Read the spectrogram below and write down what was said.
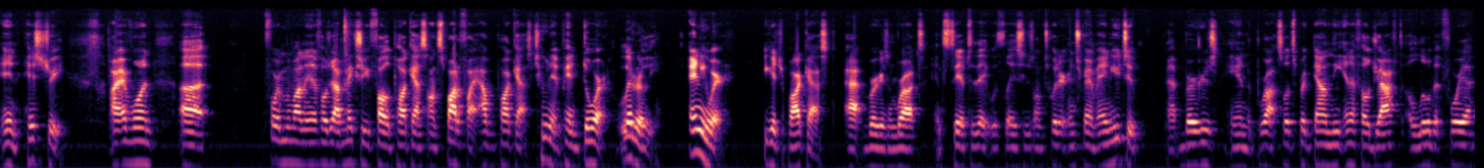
in history. All right, everyone. Uh, before we move on to the NFL draft, make sure you follow the podcast on Spotify, Apple Podcasts, TuneIn, Pandora, literally anywhere you get your podcast at Burgers and Brats, and stay up to date with latest news on Twitter, Instagram, and YouTube at Burgers and Brats. So let's break down the NFL draft a little bit for you.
